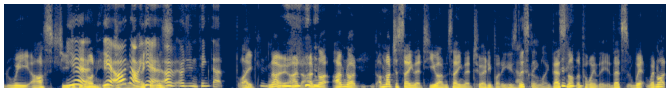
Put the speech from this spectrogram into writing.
we asked you to be on here. yeah. Oh Jane. no, Like, yeah. was- I, I didn't think that. like no I, i'm not i'm not i'm not just saying that to you i'm saying that to anybody who's Oh, listening cool. like that's not the point that you, that's we're, we're not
